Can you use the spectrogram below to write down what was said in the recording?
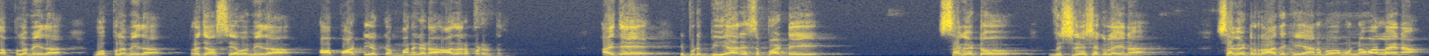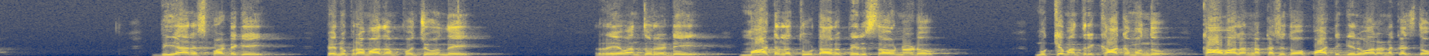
తప్పుల మీద ఒప్పుల మీద ప్రజాసేవ మీద ఆ పార్టీ యొక్క మనుగడ ఆధారపడి ఉంటుంది. అయితే ఇప్పుడు బీఆర్ఎస్ పార్టీ సగటు విశ్లేషకులైనా సగటు రాజకీయ అనుభవం ఉన్న వాళ్ళైనా బీఆర్ఎస్ పార్టీకి పెను ప్రమాదం పొంచి ఉంది. రేవంత్ రెడ్డి మాటల తూటాలు పేలుస్తూ ఉన్నాడు. ముఖ్యమంత్రి కాకముందు కావాలన్న కసితో పార్టీ గెలవాలన్న కసితో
